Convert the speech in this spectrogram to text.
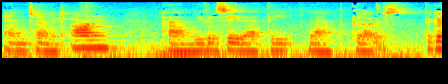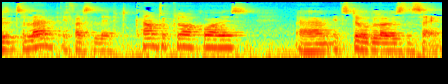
and turn it on, um, you can see that the lamp glows. Because it's a lamp, if I select counterclockwise, um, it still glows the same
